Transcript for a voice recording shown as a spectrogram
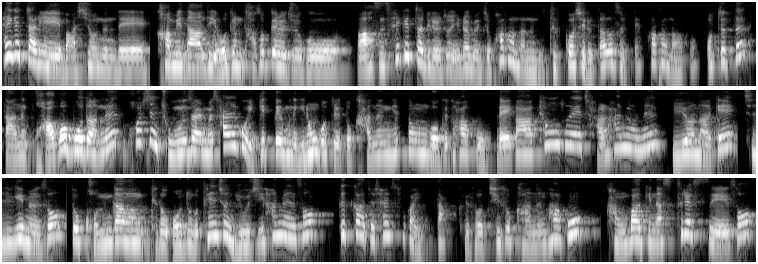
3개짜리의 맛이었는데 감히 나한테 여드름 5개를 주고 맛은 3개짜리를 줘 이러면 이제 화가 나는 거. 득거시를 따졌을 때 화가 나고. 어쨌든 나는 과거보다는 훨씬 좋은 삶을 살고 있기 때문에 이런 것들이 또 가능했던 거기도 하고 내가 평소에 잘 하면은 유연하게 즐기면서 또 건강은 계속 어느 정도 텐션 유지하면서 끝까지 살 수가 있다. 그래서 지속 가능하고 강박이나 스트레스에서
